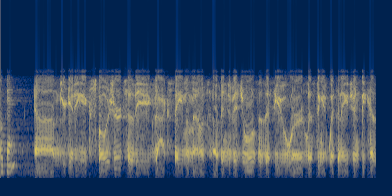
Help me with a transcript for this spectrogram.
Okay. Um, you're getting exposure to the exact same amount of individuals as if you were listing it with an agent because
